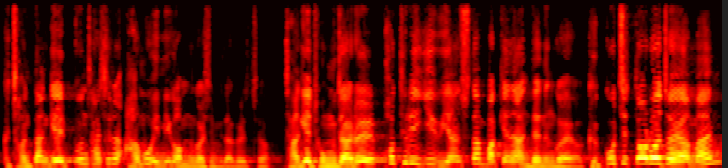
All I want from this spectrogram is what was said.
그 전 단계일 뿐 사실은 아무 의미가 없는 것입니다. 그렇죠? 자기의 종자를 퍼뜨리기 위한 수단밖에는 안 되는 거예요. 그 꽃이 떨어져야만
